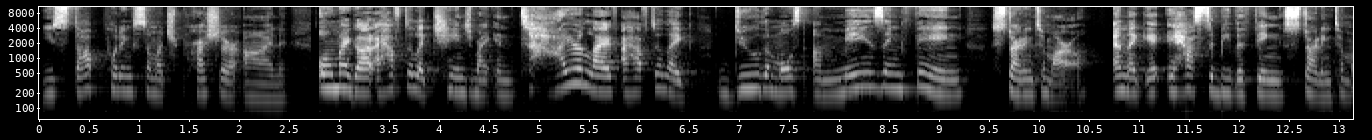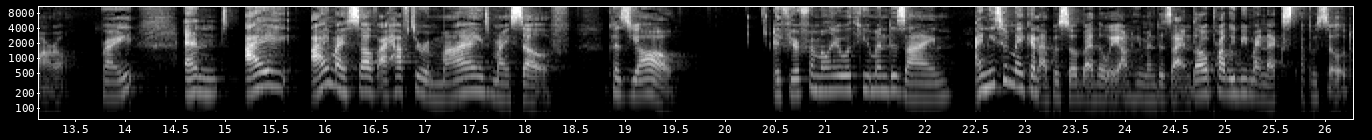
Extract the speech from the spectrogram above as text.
you stop putting so much pressure on, oh my God, I have to like change my entire life. I have to like do the most amazing thing starting tomorrow. And like it, it has to be the thing starting tomorrow, right? And I I myself, I have to remind myself, because y'all, if you're familiar with human design, I need to make an episode, by the way, on human design. That'll probably be my next episode.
